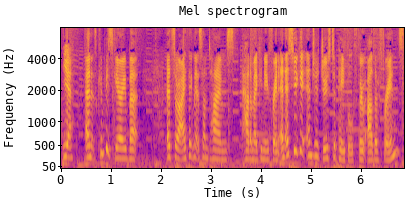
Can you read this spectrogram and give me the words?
Yeah. And it can be scary, but it's alright. I think that sometimes how to make a new friend. And as you get introduced to people through other friends,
